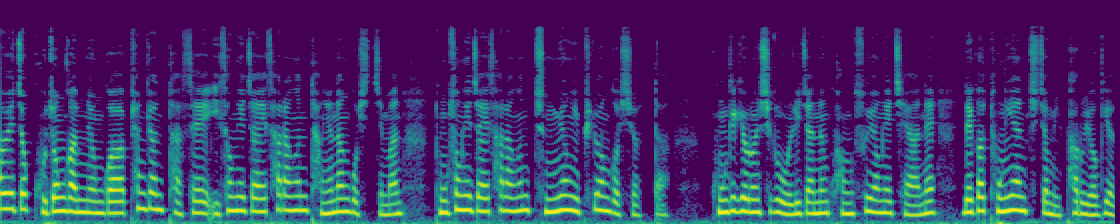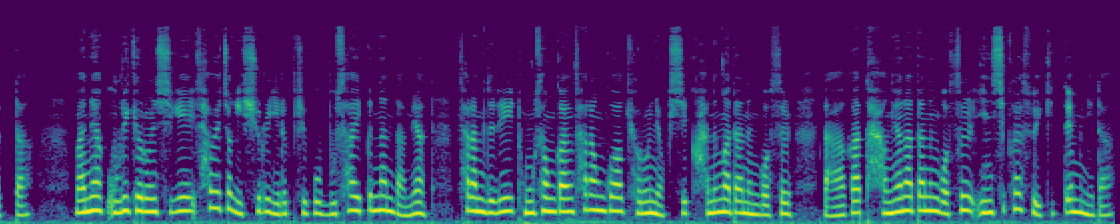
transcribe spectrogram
사회적 고정관념과 편견 탓에 이성애자의 사랑은 당연한 것이지만 동성애자의 사랑은 증명이 필요한 것이었다. 공개 결혼식을 올리자는 광수영의 제안에 내가 동의한 지점이 바로 여기였다. 만약 우리 결혼식이 사회적 이슈를 일으키고 무사히 끝난다면 사람들이 동성 간 사랑과 결혼 역시 가능하다는 것을 나아가 당연하다는 것을 인식할 수 있기 때문이다.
